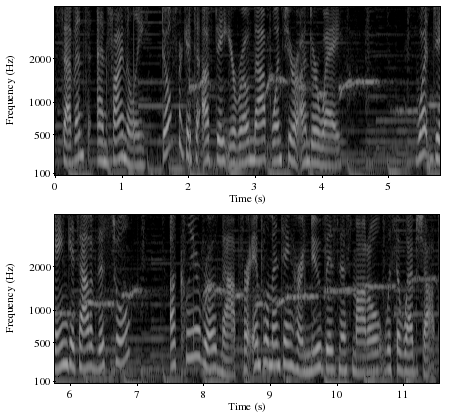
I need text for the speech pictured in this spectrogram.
Seventh, and finally, don't forget to update your roadmap once you're underway. What Jane gets out of this tool? A clear roadmap for implementing her new business model with the web shop.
